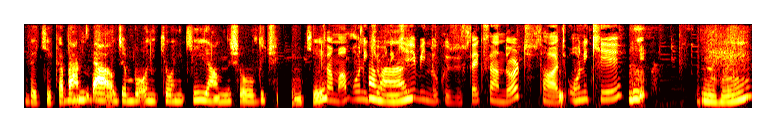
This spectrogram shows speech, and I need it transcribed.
bir dakika ben bir daha alacağım. Bu 12-12 yanlış oldu çünkü. Tamam 12 Hemen. 12 1984 saat 12 Bir, hı hı.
